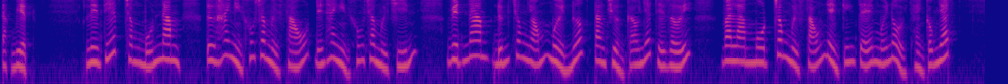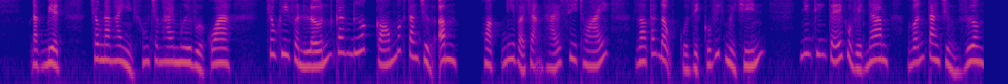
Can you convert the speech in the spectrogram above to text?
đặc biệt liên tiếp trong 4 năm từ 2016 đến 2019, Việt Nam đứng trong nhóm 10 nước tăng trưởng cao nhất thế giới và là một trong 16 nền kinh tế mới nổi thành công nhất. Đặc biệt, trong năm 2020 vừa qua, trong khi phần lớn các nước có mức tăng trưởng âm hoặc đi vào trạng thái suy thoái do tác động của dịch COVID-19, nhưng kinh tế của Việt Nam vẫn tăng trưởng dương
